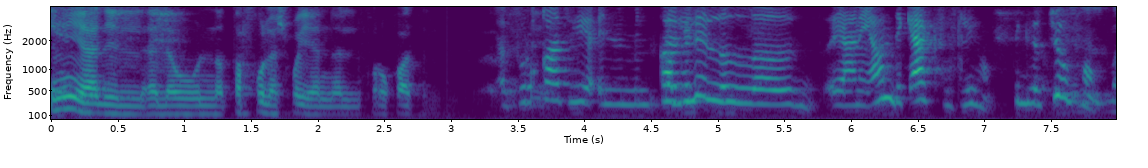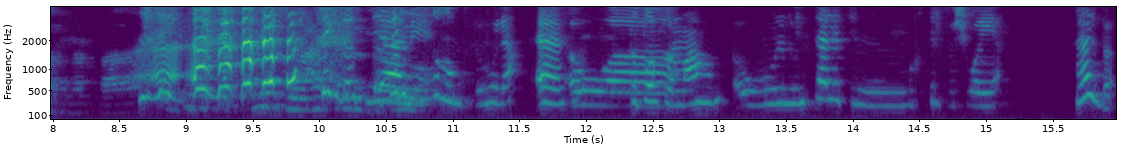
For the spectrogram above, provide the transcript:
شنو هي هذه ال- لو نطرفوا لها شوية إن الفروقات الفروقات هي إن من قابلين لل يعني عندك access ليهم. تقدر تشوفهم. تقدر يعني- توصلهم بسهولة. آه. و... تتواصل معهم. وال mentality مختلفة شوية. هلبة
